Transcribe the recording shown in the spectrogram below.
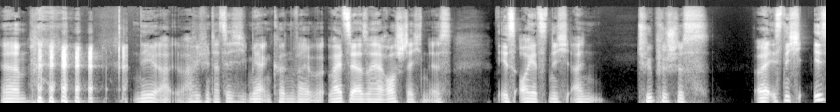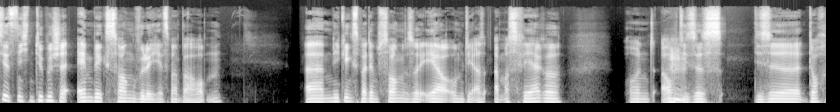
Ähm, nee, habe ich mir tatsächlich merken können, weil es ja so herausstechend ist. Ist auch jetzt nicht ein typisches oder ist nicht, ist jetzt nicht ein typischer Ambix-Song, würde ich jetzt mal behaupten. Ähm, mir ging es bei dem Song so eher um die Atmosphäre und auch hm. dieses, diese doch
